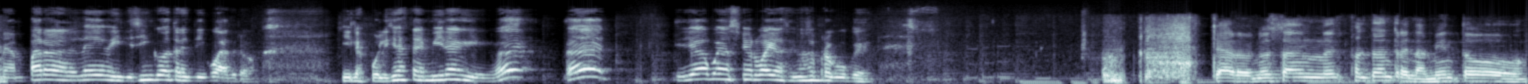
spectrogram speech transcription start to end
me amparo a la ley 2534 y los policías te miran y, "Eh, eh", y ya bueno señor vaya no se preocupe Claro, no están, falta de entrenamiento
